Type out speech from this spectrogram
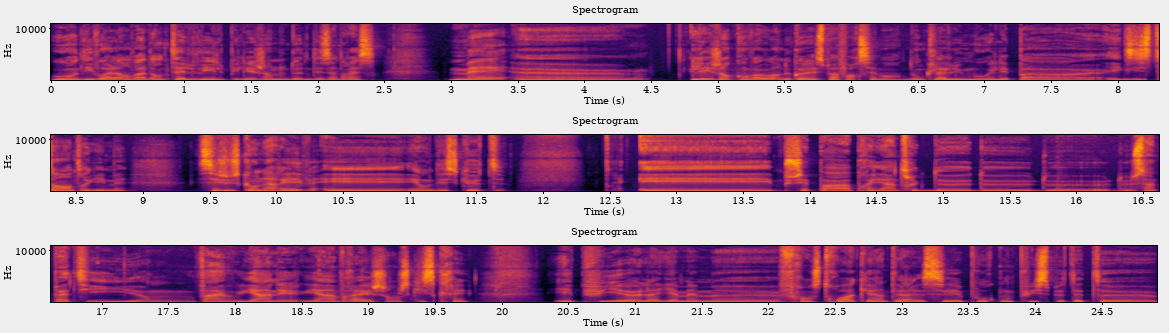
où on dit voilà, on va dans telle ville, puis les gens nous donnent des adresses. Mais euh, les gens qu'on va voir ne connaissent pas forcément. Donc là, l'humour, il n'est pas existant entre guillemets. C'est juste qu'on arrive et on discute. Et je sais pas, après il y a un truc de, de, de, de sympathie, enfin il y, a un- y a un vrai échange qui se crée. Et puis euh, là, il y a même euh, France 3 qui est intéressé pour qu'on puisse peut-être euh,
